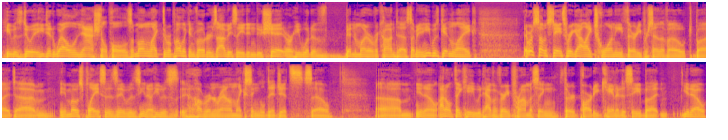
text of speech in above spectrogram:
he was doing. He did well in national polls among like the Republican voters. Obviously, he didn't do shit, or he would have been more of a contest. I mean, he was getting like. There were some states where he got like 20, 30 percent of the vote, but um, in most places it was, you know, he was hovering around like single digits. So, um, you know, I don't think he would have a very promising third party candidacy, but, you know,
